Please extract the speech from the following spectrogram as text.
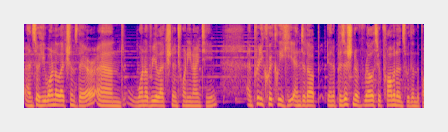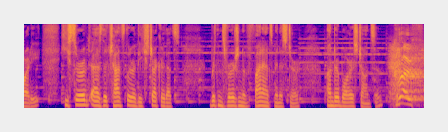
And so he won elections there and won a re election in 2019. And pretty quickly, he ended up in a position of relative prominence within the party. He served as the Chancellor of the Exchequer, that's Britain's version of finance minister, under Boris Johnson. Growth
